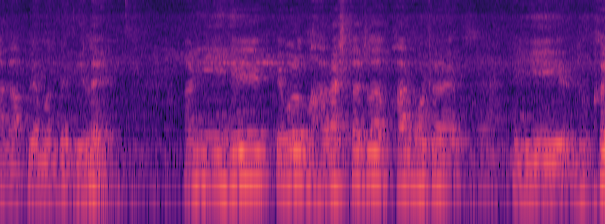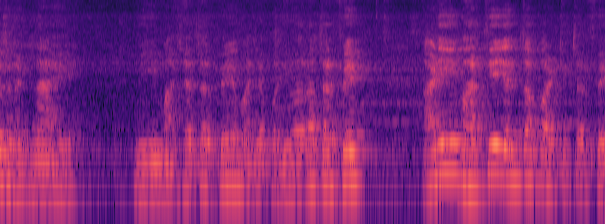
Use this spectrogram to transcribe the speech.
आज आपल्यामधनं गेलं आहे आणि हे केवळ महाराष्ट्रातलं फार मोठं ही दुःखद घटना आहे. मी माझ्यातर्फे माझ्या परिवारातर्फे आणि भारतीय जनता पार्टीतर्फे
